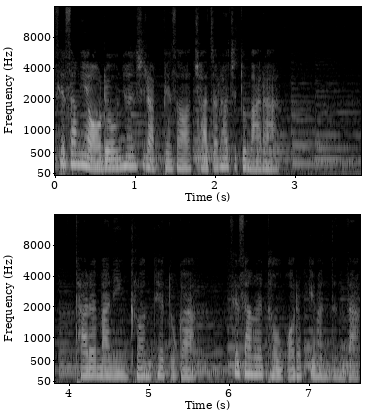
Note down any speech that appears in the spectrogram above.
세상의 어려운 현실 앞에서 좌절하지도 마라. 다름 아닌 그런 태도가 세상을 더욱 어렵게 만든다.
